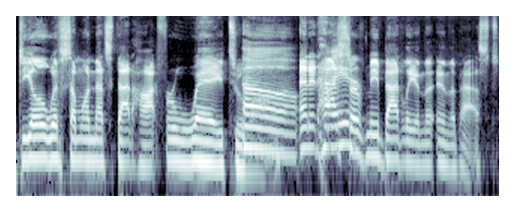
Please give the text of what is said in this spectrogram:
deal with someone that's that hot for way too long, Oh, and it has I- served me badly in the in the past.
